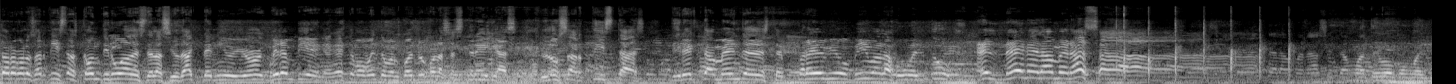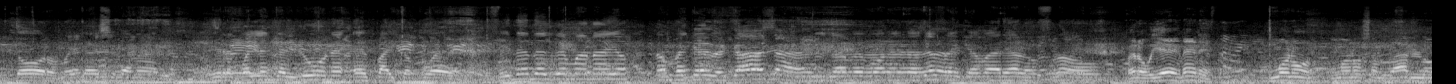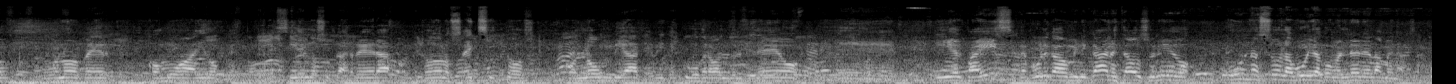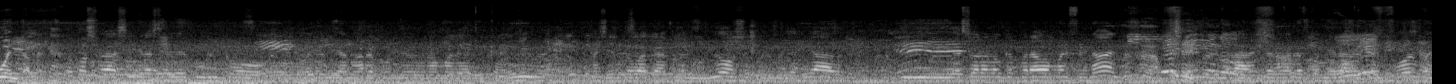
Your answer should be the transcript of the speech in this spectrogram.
Toro con los artistas continúa desde la ciudad de New York. Miren bien, en este momento me encuentro con las estrellas, los artistas, directamente de este premio Viva la Juventud, el nene la amenaza. Estamos activos como el toro, no hay que decirle a nadie. Y recuerden que el lunes el país que puede. Fines de semana yo no me quedo en casa. Ya me ponen siempre que varía los flow. Pero bien, nene, un honor, un honor saludarlo, un honor ver cómo ha ido creciendo su carrera, todos los éxitos, Colombia, que vi que estuvo grabando el video, eh, y el país, República Dominicana, Estados Unidos, una sola bulla con el nene la amenaza. Cuéntame. Eso es así, gracias a Dios, el público hoy en día nos ha respondido de una manera increíble. Me siento bastante orgulloso, privilegiado. Y eso era lo que esperábamos al final, ¿tú entiendes? Sí. La gente nos respondiera de esta forma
